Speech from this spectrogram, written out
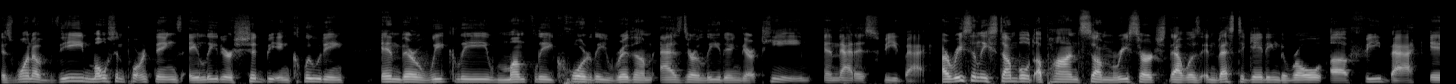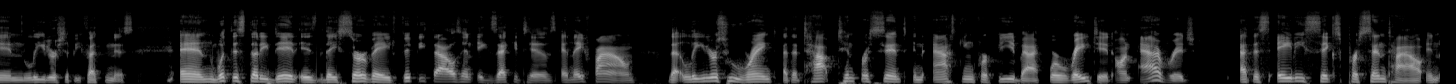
is one of the most important things a leader should be including in their weekly, monthly, quarterly rhythm as they're leading their team, and that is feedback. I recently stumbled upon some research that was investigating the role of feedback in leadership effectiveness. And what this study did is they surveyed 50,000 executives and they found that leaders who ranked at the top 10% in asking for feedback were rated on average at this 86 percentile in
